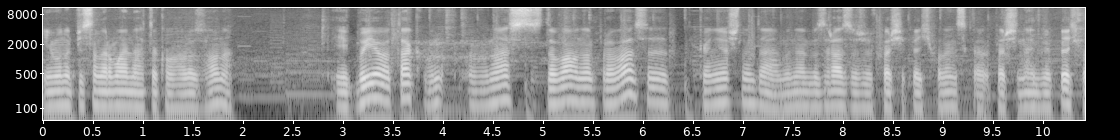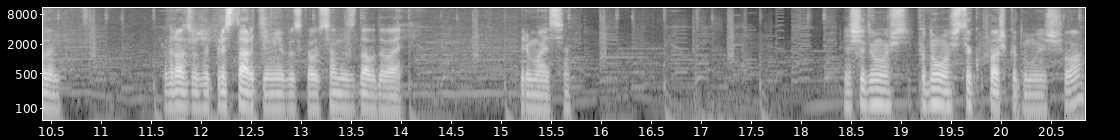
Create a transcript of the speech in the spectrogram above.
Іменно після нормального такого розгону. Якби я отак в, в нас здавав на права, це, звісно, да. Мене б зразу вже в перші 5 хвилин сказав, перші навіть не 5 хвилин. Зразу вже при старті мені би сказав, все не здав, давай. Тримайся. Я ще думав, що, подумав, що це купешка, думаю, що?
